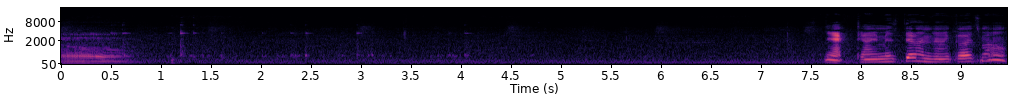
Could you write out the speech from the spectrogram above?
Oh. Snack time is done, huh, Cosmo?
